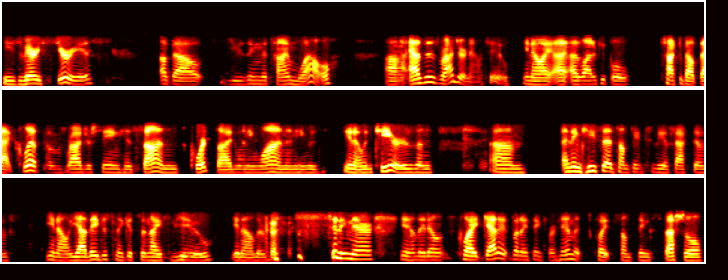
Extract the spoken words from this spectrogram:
he's very serious about using the time well. Uh, as is Roger now too. You know, I, I a lot of people talked about that clip of Roger seeing his sons courtside when he won, and he was, you know, in tears. And Mm-hmm. um, I think he said something to the effect of, you know, yeah, they just think it's a nice view. You know, they're sitting there. You know, they don't quite get it, but I think for him, it's quite something special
